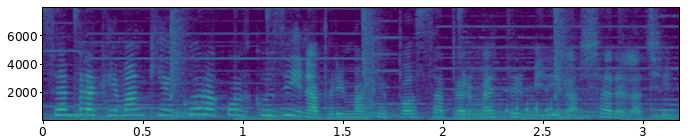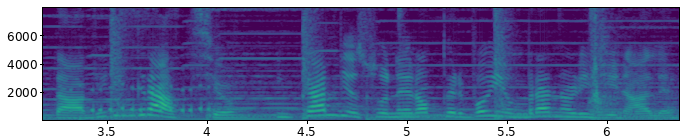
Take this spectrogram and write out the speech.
Sembra che manchi ancora qualcosina prima che possa permettermi di lasciare la città. Vi ringrazio. In cambio suonerò per voi un brano originale.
